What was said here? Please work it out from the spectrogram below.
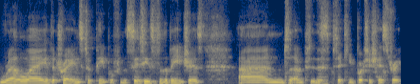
railway, the trains took people from the cities to the beaches, and um, this is particularly British history.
